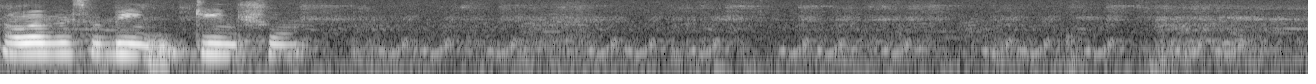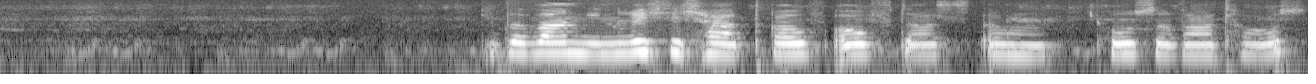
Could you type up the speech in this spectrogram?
Aber wir verdienen schon. Die bewahren ihn richtig hart drauf auf das ähm, große Rathaus.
